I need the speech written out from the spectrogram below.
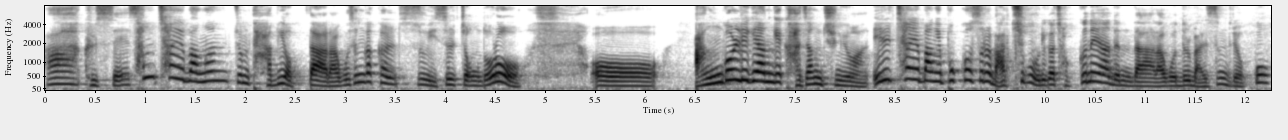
아, 글쎄, 3차 예방은 좀 답이 없다라고 생각할 수 있을 정도로, 어, 안 걸리게 하는 게 가장 중요한 1차 예방에 포커스를 맞추고 우리가 접근해야 된다라고 늘 말씀드렸고,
